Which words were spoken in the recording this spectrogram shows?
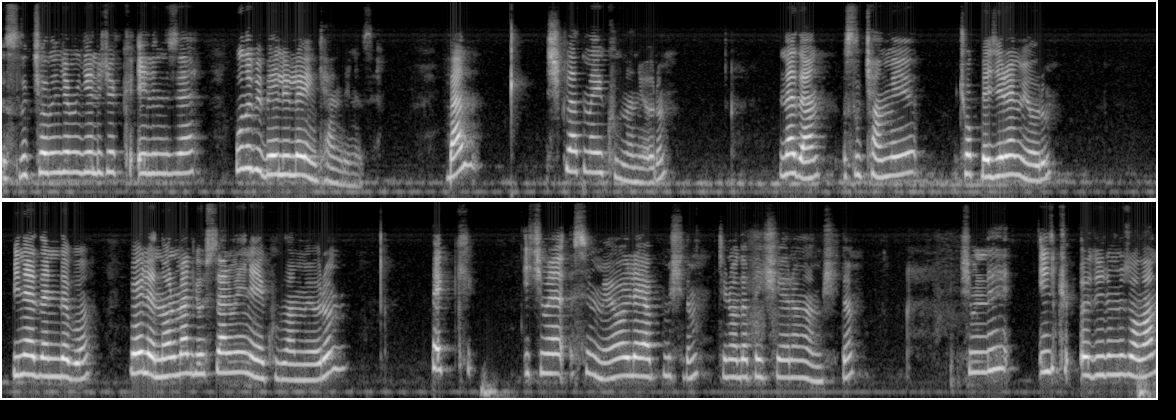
Islık çalınca mı gelecek elinize? Bunu bir belirleyin kendinize. Ben şıklatmayı kullanıyorum. Neden? Islık çalmayı çok beceremiyorum. Bir nedeni de bu. Böyle normal göstermeyi niye kullanmıyorum? Pek içime sinmiyor. Öyle yapmıştım. Cino'da pek işe yaramamıştı. Şimdi ilk ödülümüz olan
